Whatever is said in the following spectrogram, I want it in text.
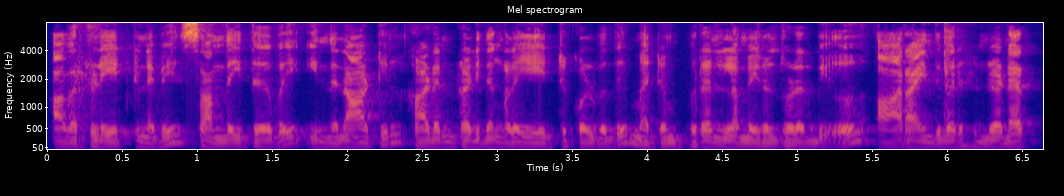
அவர்கள் ஏற்கனவே சந்தை தேவை இந்த நாட்டில் கடன் கடிதங்களை ஏற்றுக்கொள்வது மற்றும் பிற நிலைமைகள் தொடர்பில் ஆராய்ந்து வருகின்றனர்.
